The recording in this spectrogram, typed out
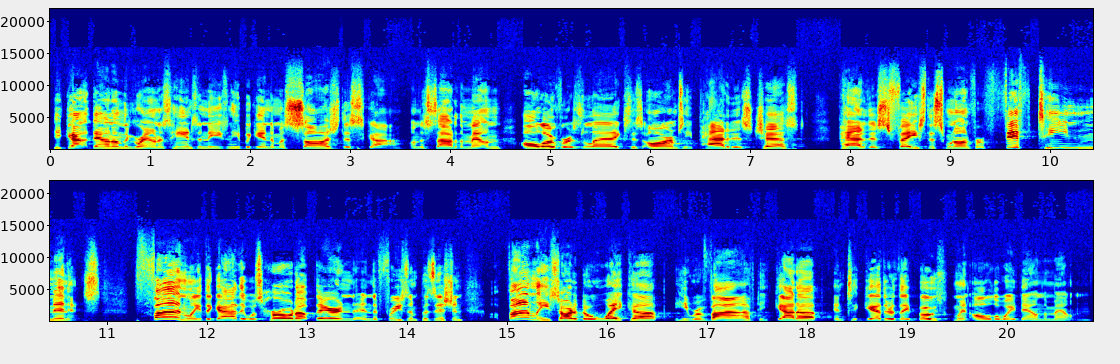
He got down on the ground, his hands and knees, and he began to massage this guy on the side of the mountain, all over his legs, his arms. He patted his chest, patted his face. This went on for 15 minutes. Finally, the guy that was hurled up there in the, in the freezing position, finally he started to wake up. He revived, he got up, and together they both went all the way down the mountain.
